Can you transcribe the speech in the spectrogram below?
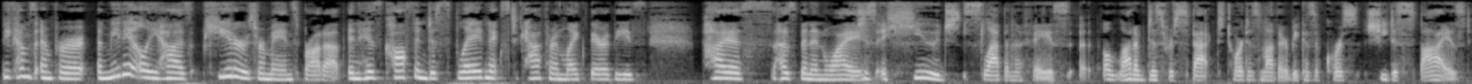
becomes emperor, immediately has Peter's remains brought up and his coffin displayed next to Catherine like they're these pious husband and wife. Which is a huge slap in the face, a lot of disrespect toward his mother because of course she despised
